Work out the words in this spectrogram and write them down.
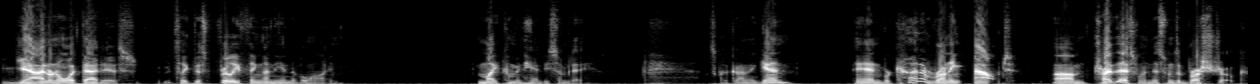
Yeah, I don't know what that is. It's like this frilly thing on the end of a line. Might come in handy someday. Let's click on it again. And we're kind of running out. Um, try this one. This one's a brush stroke.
